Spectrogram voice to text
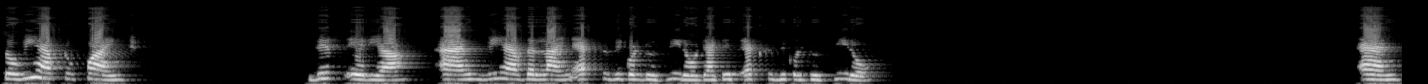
So, we have to find this area and we have the line x is equal to 0 that is x is equal to 0 and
